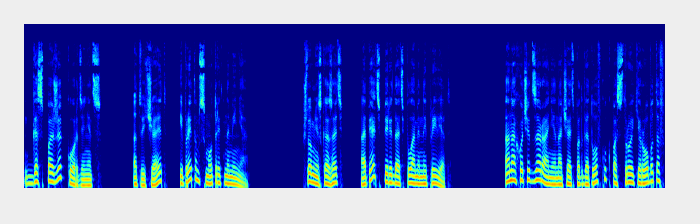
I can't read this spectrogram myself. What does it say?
«Госпоже Корденец», — отвечает и при этом смотрит на меня. Что мне сказать? Опять передать пламенный привет? Она хочет заранее начать подготовку к постройке роботов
